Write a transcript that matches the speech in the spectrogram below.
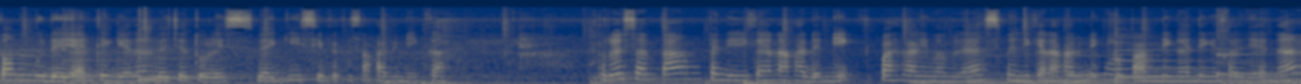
pembudayaan kegiatan baca tulis bagi sivitas akademika. Terus tentang pendidikan akademik, pasal 15, pendidikan akademik merupakan pendidikan tinggi sarjana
